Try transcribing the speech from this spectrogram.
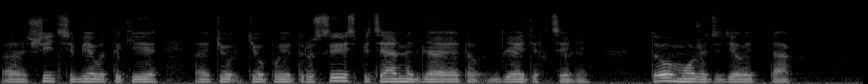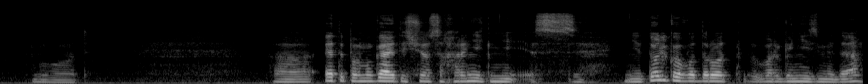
а, шить себе вот такие а, теплые трусы специально для этого, для этих целей, то может сделать так. Вот. Это помогает еще сохранить не, не только водород в организме, да,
